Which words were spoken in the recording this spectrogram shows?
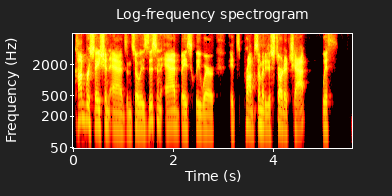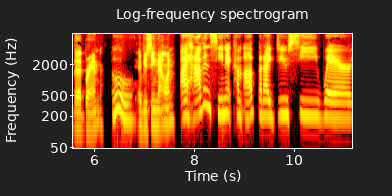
conversation ads. And so, is this an ad basically where it's prompts somebody to start a chat with the brand? Oh, have you seen that one? I haven't seen it come up, but I do see where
